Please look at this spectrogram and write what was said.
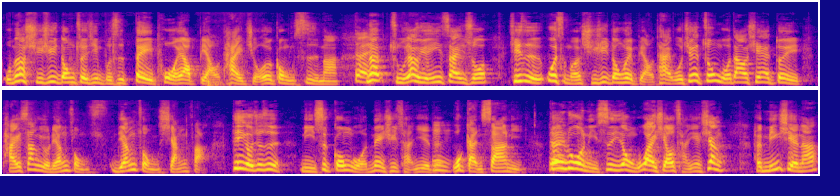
我们知道徐旭东最近不是被迫要表态。九二共识吗？对。那主要原因在于说，其实为什么徐旭东会表态？我觉得中国到现在对台商有两种两种想法。第一个就是你是攻我内需产业的，我敢杀你。但如果你是一种外销产业，像很明显啊。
